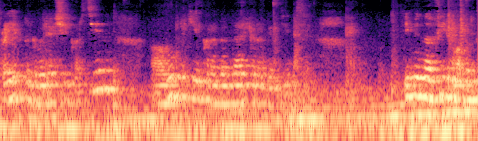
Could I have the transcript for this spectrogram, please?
проекта «Говорящие картины» рубрики «Караганда и карагандинцы». Именно фильм об Александре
